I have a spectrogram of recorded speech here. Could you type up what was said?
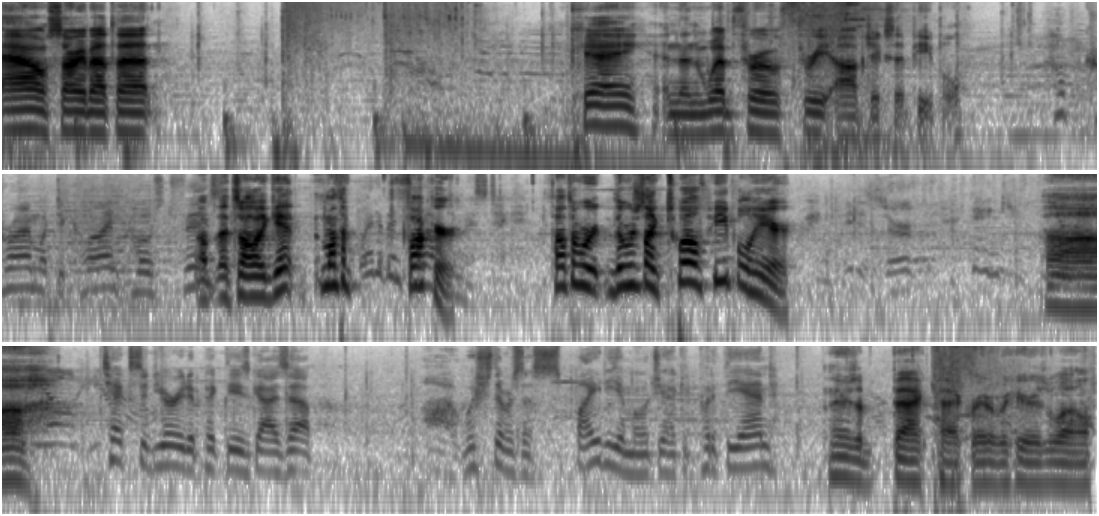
Ow, sorry about that. Okay, and then web throw three objects at people. Hope crime would decline post Oh, that's all I get? Might have been Motherfucker. optimistic. Thought there were there was like 12 people here. Uh, Texted Yuri to pick these guys up. Oh, I wish there was a Spidey emoji I could put at the end. there's a backpack right over here as well.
